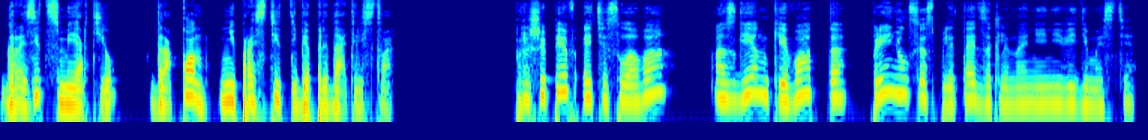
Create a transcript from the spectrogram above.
грозит смертью. Дракон не простит тебе предательства». Прошипев эти слова, Азген Киватта принялся сплетать заклинание невидимости.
